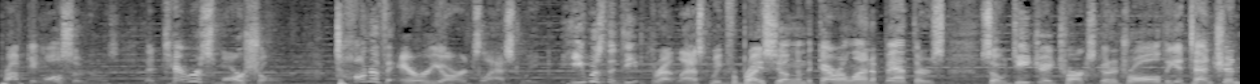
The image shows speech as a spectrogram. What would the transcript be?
Prop King also knows that Terrace Marshall, ton of air yards last week. He was the deep threat last week for Bryce Young and the Carolina Panthers. So DJ Chark's going to draw all the attention.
